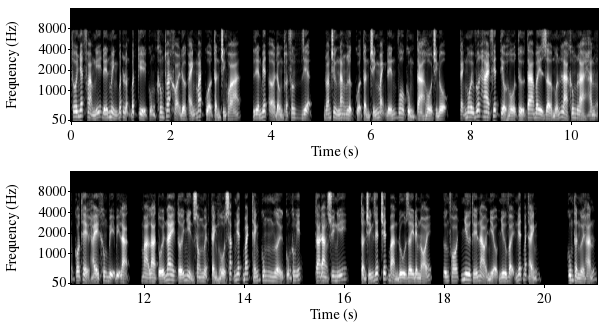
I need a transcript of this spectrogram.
thôi nhất phàm nghĩ đến mình bất luận bất kỳ cũng không thoát khỏi được ánh mắt của tần chính khóa, liền biết ở đồng thuật phương diện, đoán chừng năng lực của tần chính mạnh đến vô cùng tà hồ trình độ, cạnh môi vớt hai phiết tiểu hồ tử ta bây giờ muốn là không là hắn có thể hay không bị bị lạc, mà là tối nay tới nhìn xong nguyệt cảnh hồ sắc nhất bách thánh cung người cũng không ít, ta đang suy nghĩ, tần chính giết chết bản đu dây đêm nói, ứng phó như thế nào nhiều như vậy nhất bách thánh. Cung thần người hắn,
